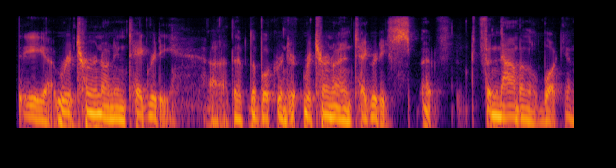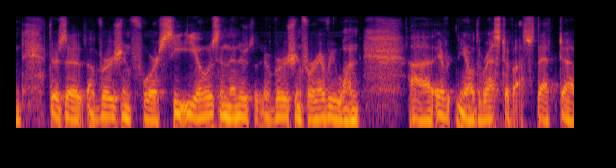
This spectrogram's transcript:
the uh, return on integrity uh, the, the book Return on Integrity, uh, phenomenal book. And there's a, a, version for CEOs, and then there's a version for everyone, uh, every, you know, the rest of us. That uh,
